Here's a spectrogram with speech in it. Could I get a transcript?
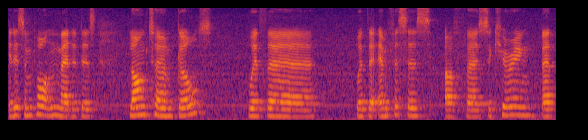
It is important that it is long-term goals with uh, with the emphasis of uh, securing that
